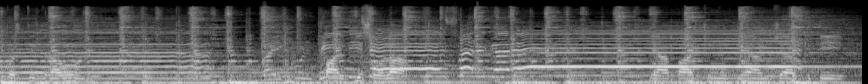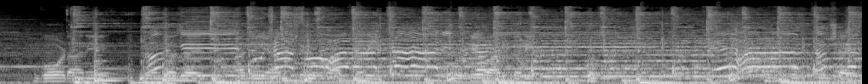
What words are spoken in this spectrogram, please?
उपस्थित राहून पालखी सोहळा या पाच चिमुकल्या आमच्या किती गोड आणि आणि आमचे वारकरी. छोटे वारकरी खूप खुश आहेत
